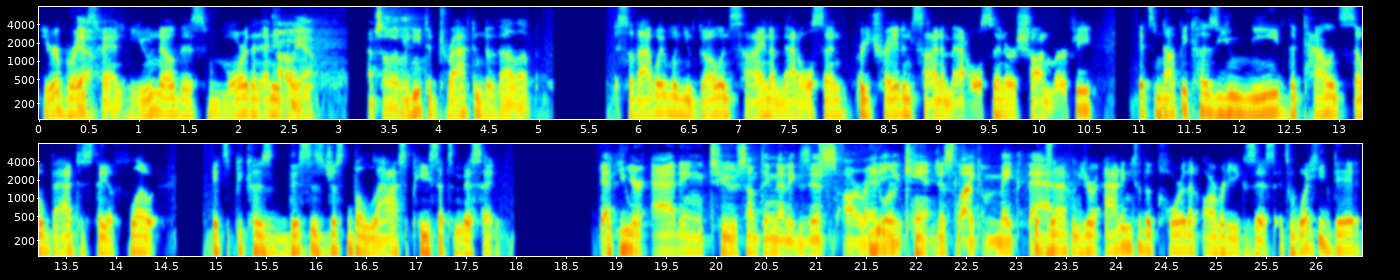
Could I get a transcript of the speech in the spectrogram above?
You're a Braves Yeah. fan. You know this more than oh, anybody. oh yeah, Absolutely. You need to draft and develop. So that way, when you go and sign a Matt Olson, or you trade and sign a Matt Olson or a Sean Murphy, it's not because you need the talent so bad to stay afloat. It's because this is just the last piece that's missing. yeah, like you- are adding to something that exists already. You You, can't just like make that. Exactly. You're adding to the core that already exists. It's what he did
